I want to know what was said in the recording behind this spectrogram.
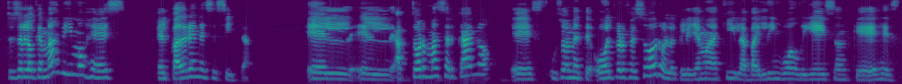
Entonces, lo que más vimos es, el padre necesita el, actor más cercano es usualmente o el profesor o lo que le llaman aquí la bilingual liaison, que es,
